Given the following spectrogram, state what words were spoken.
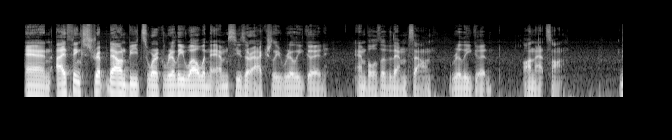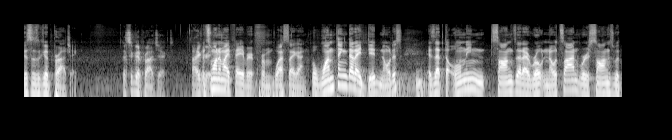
And I think stripped down beats work really well when the MCs are actually really good, and both of them sound really good on that song. This is a good project. That's a good project. I agree. It's one of my favorite from Westside Gunn. But one thing that I did notice is that the only songs that I wrote notes on were songs with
